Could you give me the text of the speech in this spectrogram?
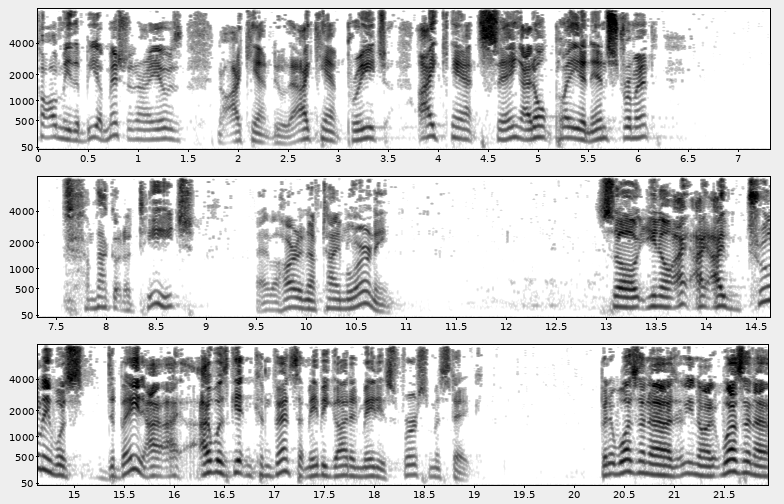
called me to be a missionary, it was no, I can't do that. I can't preach. I can't sing. I don't play an instrument. I'm not going to teach. I have a hard enough time learning. So you know, I, I, I truly was debating. I, I, I was getting convinced that maybe God had made His first mistake. But it wasn't a, you know, it wasn't a,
